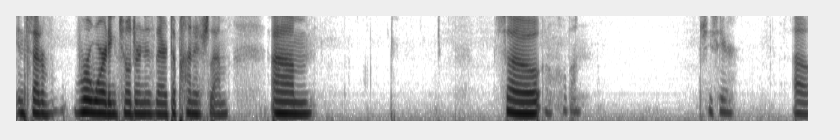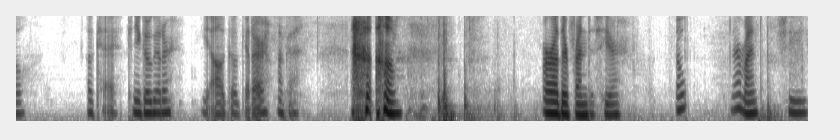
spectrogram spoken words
instead of rewarding children is there to punish them um so hold on she's here Oh, okay. can you go get her Yeah, I'll go get her. Okay. um, our other friend is here. Oh, never mind. She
